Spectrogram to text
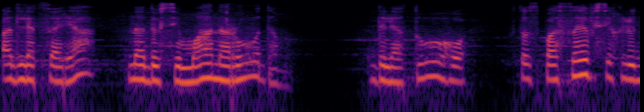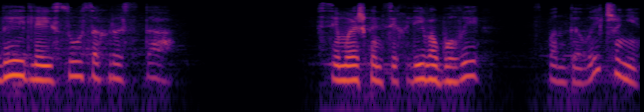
а для царя над усіма народами, для того, хто спасе всіх людей для Ісуса Христа. Всі мешканці хліва були спантеличені.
